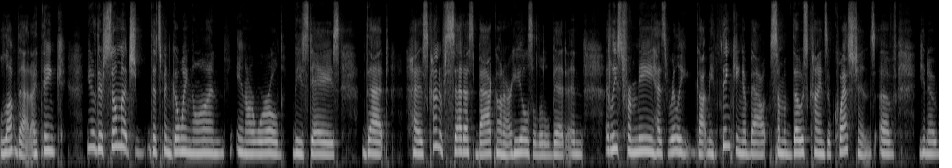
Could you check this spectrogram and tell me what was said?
love that. I think you know, there's so much that's been going on in our world these days that has kind of set us back on our heels a little bit. And at least for me has really got me thinking about some of those kinds of questions of you know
